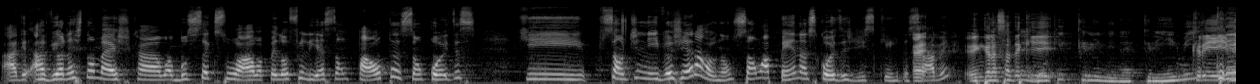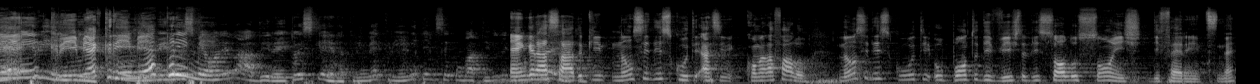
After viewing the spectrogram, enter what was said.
A, a violência doméstica, o abuso sexual, a pedofilia são pautas, são coisas que são de nível geral, não são apenas coisas de esquerda, É, sabe? o engraçado é Entender que crime, né? Crime, crime, é, Crime- crime é crime. Crime é crime. Olha lá, direita ou esquerda. Crime é crime tem que ser combatido de É engraçado jeito. que não se discute, assim, como ela falou, não se discute o ponto de vista de soluções diferentes, né?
